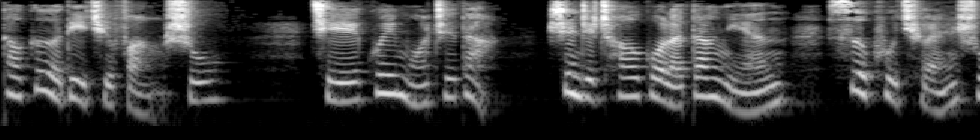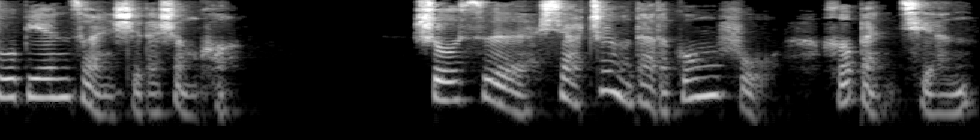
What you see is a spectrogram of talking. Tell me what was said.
到各地去访书，其规模之大，甚至超过了当年四库全书编纂时的盛况。书肆下这么大的功夫和本钱。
